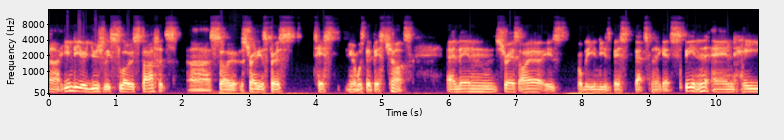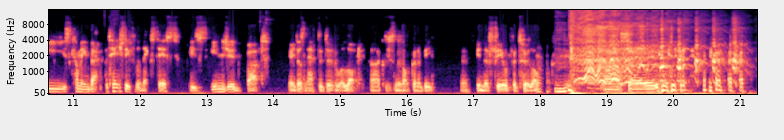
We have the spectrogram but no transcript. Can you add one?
Uh, India usually slow starters, uh, so Australia's first test, you know, was their best chance. And then Shreyas Iyer is probably India's best batsman against spin, and he's coming back potentially for the next test. He's injured, but he doesn't have to do a lot because he's not going to be in the field for too long. uh, so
